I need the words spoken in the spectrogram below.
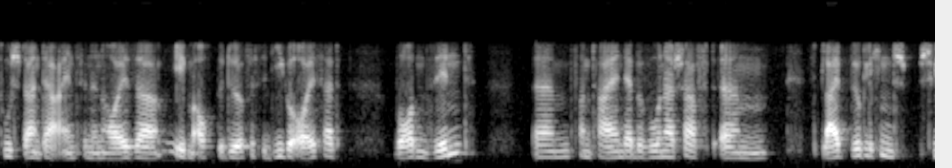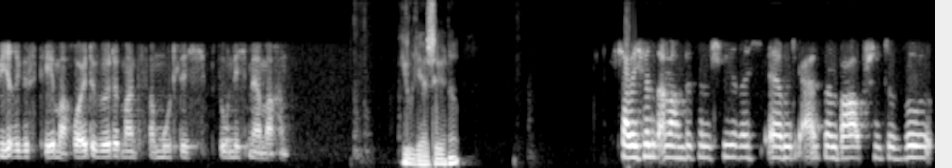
Zustand der einzelnen Häuser, eben auch Bedürfnisse, die geäußert worden sind ähm, von Teilen der Bewohnerschaft. Ähm, es bleibt wirklich ein schwieriges Thema. Heute würde man es vermutlich so nicht mehr machen. Julia Söhne. Ich glaube, ich finde es einfach ein bisschen schwierig, ähm, die einzelnen Bauabschnitte so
